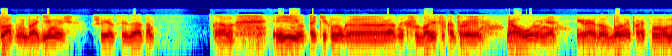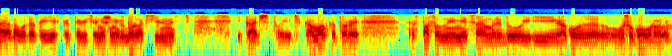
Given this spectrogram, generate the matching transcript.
Златан Ибрагимович в Швеции, да, там, и вот таких много разных футболистов, которые мирового уровня играют за сборной, поэтому, наверное, вот это и есть критерий сегодняшних сборных, сильность и качество этих команд, которые способны иметь в своем ряду и игроков высокого уровня.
